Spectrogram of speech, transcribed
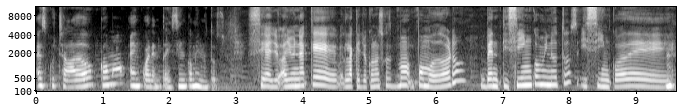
escuchado como en 45 minutos. Sí, hay, una que, la que yo conozco es Pomodoro, 25 minutos y 5 de,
